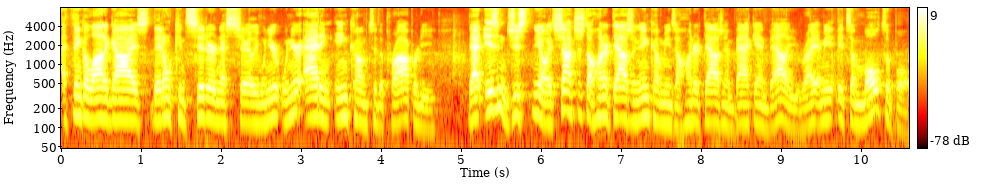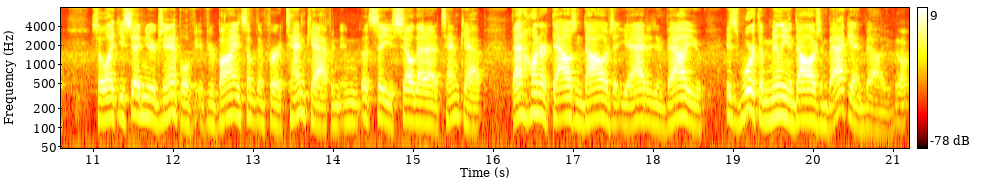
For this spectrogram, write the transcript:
I- think a lot of guys they don't consider necessarily when you're when you're adding income to the property. That isn't just you know it's not just a hundred thousand income means a hundred thousand in back end value, right? I mean it's a multiple. So like you said in your example, if, if you're buying something for a ten cap and, and let's say you sell that at a ten cap, that hundred thousand dollars that you added in value is worth a million dollars in back end value, Yep.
